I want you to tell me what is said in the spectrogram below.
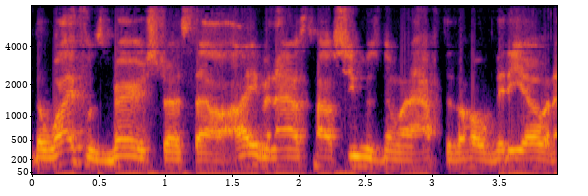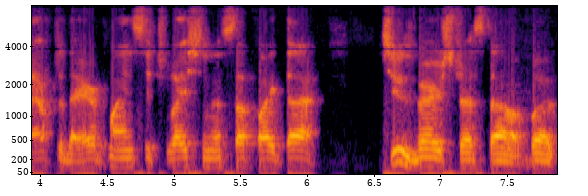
the wife was very stressed out. I even asked how she was doing after the whole video and after the airplane situation and stuff like that. She was very stressed out, but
